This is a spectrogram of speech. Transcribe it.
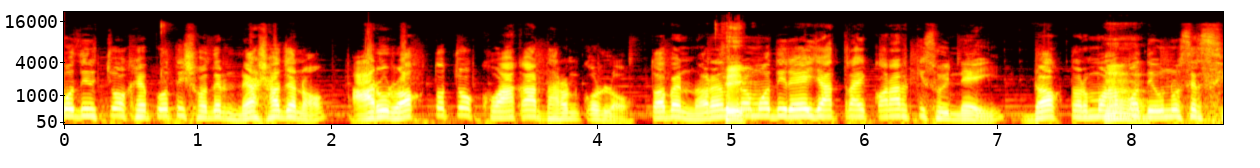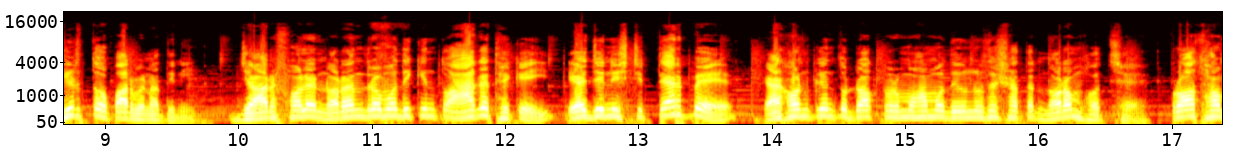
মোদীর চোখে প্রতিশোধের নেশা যেন আরও রক্তচক্ষু আকার ধারণ করল। তবে নরেন্দ্র মোদীর এই যাত্রায় করার কিছুই নেই। ডক্টর মোহাম্মদ ইউনুসের ছিঁড়তেও পারবে না তিনি। যার ফলে নরেন্দ্র মোদী কিন্তু আগে থেকেই এ জিনিসটি টের পেয়ে এখন কিন্তু ডক্টর মোহাম্মদ ইউনুসের সাথে নরম হচ্ছে। প্রথম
